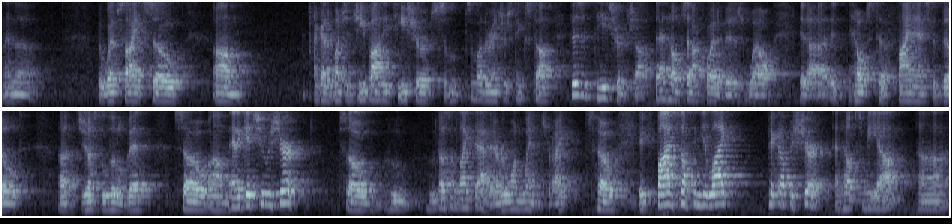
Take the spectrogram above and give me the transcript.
and the, the website. So um, I got a bunch of G-Body t-shirts, some, some other interesting stuff. Visit the t-shirt shop. That helps out quite a bit as well. It, uh, it helps to finance the build uh, just a little bit. So, um, and it gets you a shirt. So who, who doesn't like that? Everyone wins, right? So if you find something you like, pick up a shirt. That helps me out. Uh,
